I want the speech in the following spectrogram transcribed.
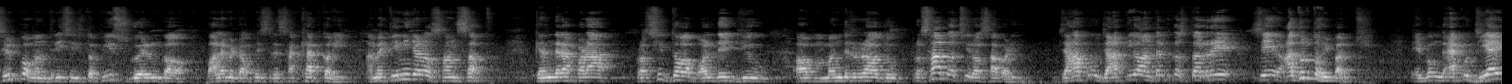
ଶିଳ୍ପ ମନ୍ତ୍ରୀ ଶ୍ରୀଯୁକ୍ତ ପୀୟୁଷ ଗୋୟଲଙ୍କ ପାର୍ଲାମେଣ୍ଟ ଅଫିସରେ ସାକ୍ଷାତ କରି ଆମେ ତିନି ଜଣ ସାଂସଦ କେନ୍ଦ୍ରାପଡ଼ା ପ୍ରସିଦ୍ଧ ବଳଦେବଜୀଉ ଅ, ମନ୍ଦିରର ଯେଉଁ ପ୍ରସାଦ ଅଛି ରସାବଳୀ ଯାହାକୁ ଜାତୀୟ ଆନ୍ତର୍ଜାତିକ ସ୍ତରରେ ସେ ଆଦୃତ ହୋଇପାରୁଛି ଏବଂ ଏହାକୁ ଜିଆଇ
